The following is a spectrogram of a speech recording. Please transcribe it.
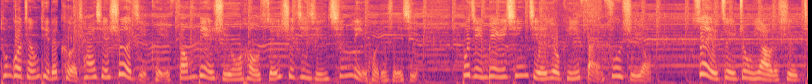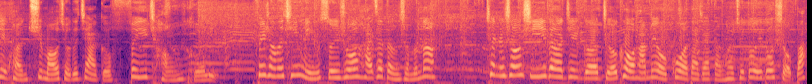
通过整体的可拆卸设计，可以方便使用后随时进行清理或者水洗，不仅便于清洁，又可以反复使用。最最重要的是，这款去毛球的价格非常合理，非常的亲民，所以说还在等什么呢？趁着双十一的这个折扣还没有过，大家赶快去剁一剁手吧。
